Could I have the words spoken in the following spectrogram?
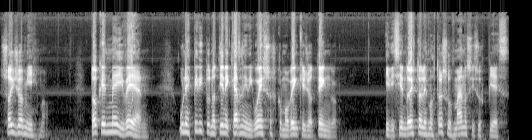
soy yo mismo. Tóquenme y vean, un espíritu no tiene carne ni huesos como ven que yo tengo. Y diciendo esto les mostró sus manos y sus pies.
